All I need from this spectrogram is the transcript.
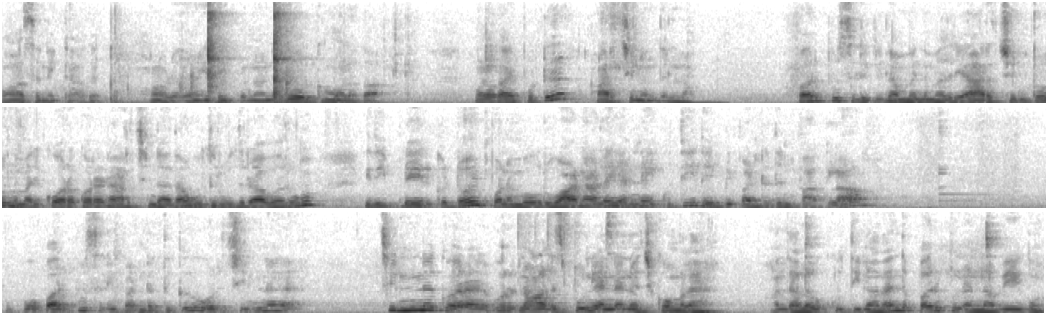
வாசனைக்காக. அவ்வளோதான் இதை இப்போ நான் ஒருக்கு மிளகா. மிளகாய் போட்டு அரைச்சின்னு வந்துடலாம். பருப்பு சிலிக்கு நம்ம இந்த மாதிரி அரைச்சின்ட்டோம் இந்த மாதிரி குறை குறைன்னு அரைச்சிட்டா தான் உதிர் உதிராக வரும். இது இப்படியே இருக்கட்டும். இப்போ நம்ம ஒரு வானால எண்ணெய் குத்தி இது எப்படி பண்ணுறதுன்னு பார்க்கலாம். இப்போது பருப்பு சிலி பண்ணுறதுக்கு ஒரு சின்ன சின்ன குறை- ஒரு நாலு ஸ்பூன் எண்ணெய்னு வச்சுக்கோங்களேன். அந்த அளவுக்கு ஊற்றினா தான் இந்த பருப்பு நல்லா வேகும்.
